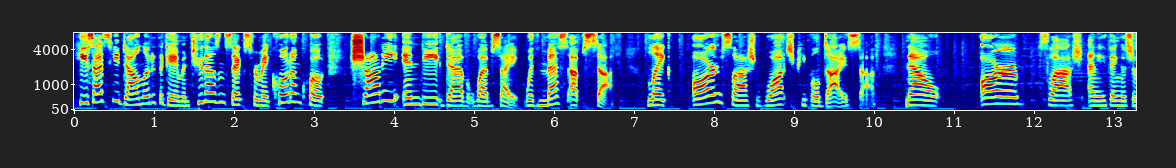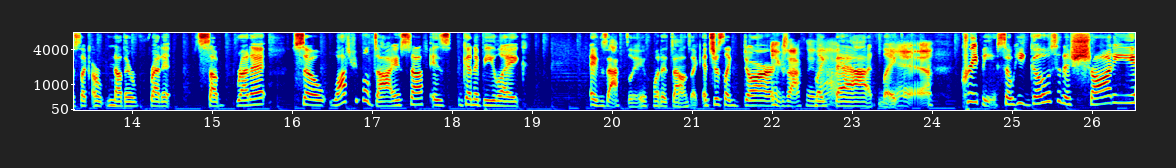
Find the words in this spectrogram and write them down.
He says he downloaded the game in 2006 from a quote unquote shoddy indie dev website with messed up stuff, like r slash watch people die stuff. Now, r slash anything is just like another Reddit subreddit. So watch people die stuff is gonna be like exactly what it sounds like. It's just like dark, Exactly. like that. bad, like yeah. Creepy. So he goes to this shoddy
